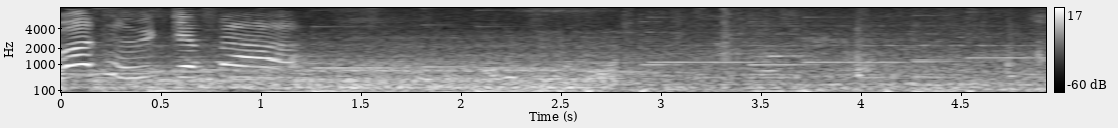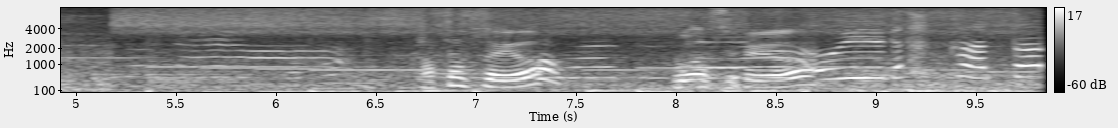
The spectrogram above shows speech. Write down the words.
와, 재밌겠다. 갇혔어요? 좋았어요? 우리가 갔었다.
